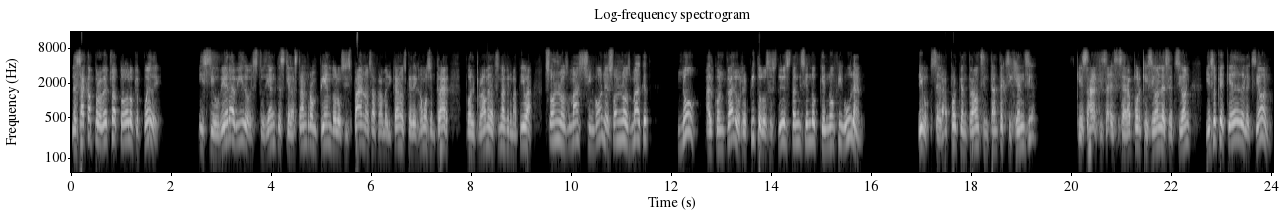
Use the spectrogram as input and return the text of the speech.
le saca provecho a todo lo que puede. Y si hubiera habido estudiantes que la están rompiendo, los hispanos, afroamericanos que dejamos entrar por el programa de acción afirmativa, son los más chingones, son los más que... No, al contrario, repito, los estudios están diciendo que no figuran. Digo, ¿será porque entraron sin tanta exigencia? Quizá, será porque hicieron la excepción y eso que quede de elección.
